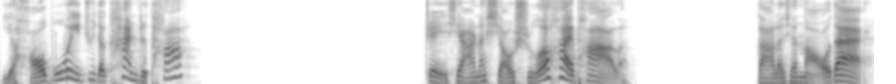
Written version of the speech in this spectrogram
也毫不畏惧地看着它。这下那小蛇害怕了，耷拉下脑袋，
